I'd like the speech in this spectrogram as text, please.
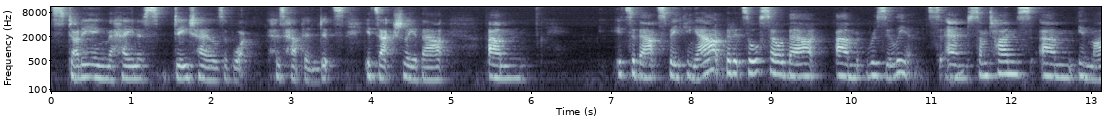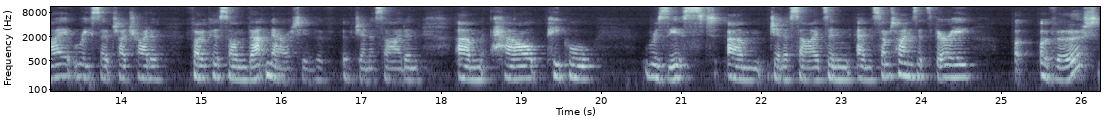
studying the heinous details of what has happened. It's it's actually about um, it's about speaking out, but it's also about um, resilience. And sometimes um, in my research, I try to focus on that narrative of, of genocide and um, how people resist um, genocides, and, and sometimes it's very uh, overt,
